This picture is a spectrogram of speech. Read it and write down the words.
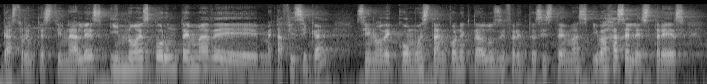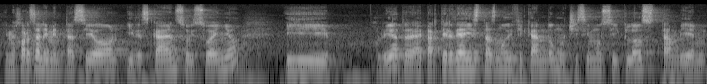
gastrointestinales, y no es por un tema de metafísica, sino de cómo están conectados los diferentes sistemas y bajas el estrés y mejoras alimentación y descanso y sueño y olvídate, a partir de ahí estás modificando muchísimos ciclos también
